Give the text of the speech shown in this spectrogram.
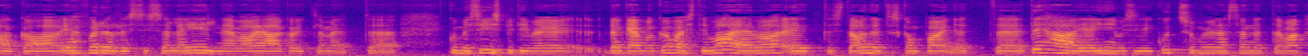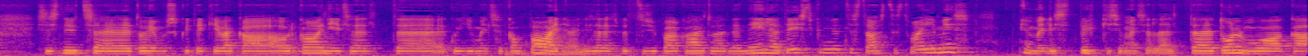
Aga jah, võrreldes siis selle eelneva ajaga ütleme, et äh, kui me siis pidime nägema kõvasti vaeva, et seda annetuskampaaniat äh, teha ja inimesi kutsuma üles annetama, siis nüüd see toimus kuidagi väga orgaaniliselt, äh, kuigi meil see kampaania oli selles mõttes juba kahe tuhande neljateistkümnendast aastast valmis ja me lihtsalt pühkisime sellelt äh, tolmu, aga,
